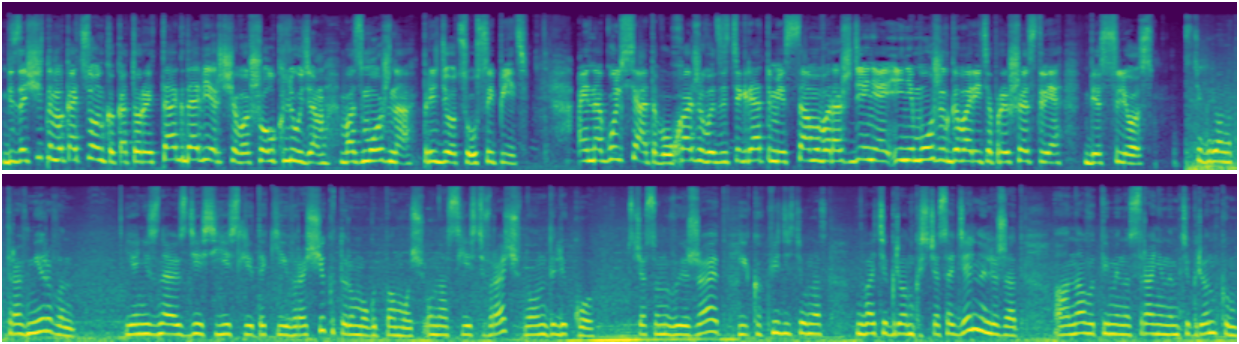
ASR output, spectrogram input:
Беззащитного котенка, который так доверчиво шел к людям, возможно, придется усыпить. Айнагуль Сятова ухаживает за тигрятами с самого рождения и не может говорить о происшествии без слез. Тигренок травмирован, я не знаю, здесь есть ли такие врачи, которые могут помочь. У нас есть врач, но он далеко. Сейчас он выезжает. И, как видите, у нас два тигренка сейчас отдельно лежат, а она вот именно с раненым тигренком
